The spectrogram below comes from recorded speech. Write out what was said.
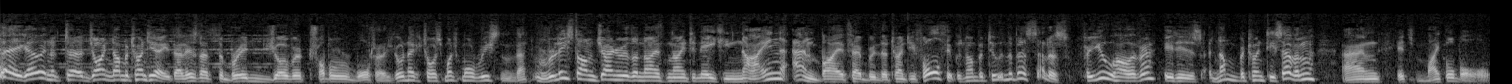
There you go, in at uh, joint number 28, that is. That's the bridge over troubled water. Your next choice much more recent than that. Released on January the 9th, 1989, and by February the 24th, it was number two in the bestsellers. For you, however, it is number 27, and it's Michael Ball.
